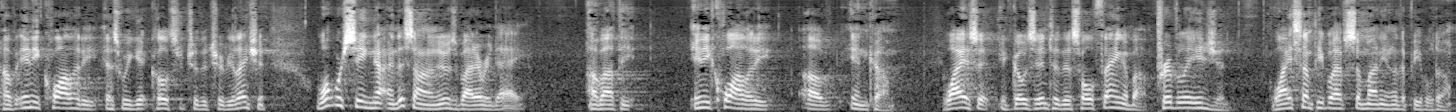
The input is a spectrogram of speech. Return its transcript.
of inequality as we get closer to the tribulation. What we're seeing now, and this is on the news about every day, about the inequality of income. Why is it? It goes into this whole thing about privilege and why some people have some money and other people don't.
